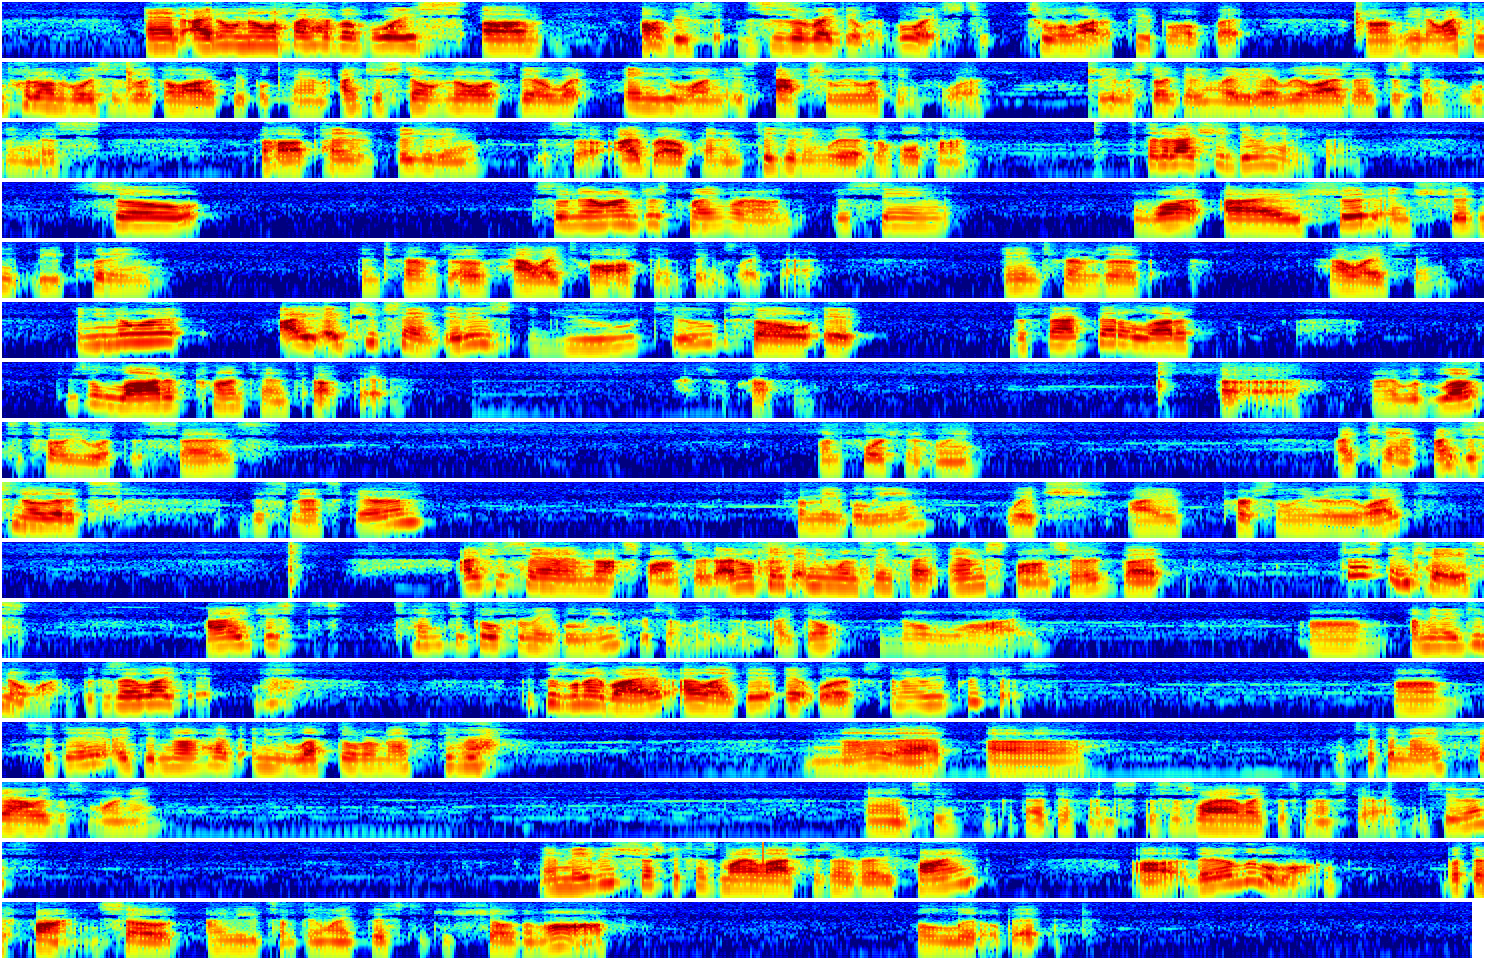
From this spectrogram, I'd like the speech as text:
And I don't know if I have a voice, um, obviously, this is a regular voice to, to a lot of people, but um, you know, I can put on voices like a lot of people can. I just don't know if they're what anyone is actually looking for. I'm actually going to start getting ready. I realize I've just been holding this uh, pen and fidgeting, this uh, eyebrow pen and fidgeting with it the whole time, instead of actually doing anything. So, so now I'm just playing around, just seeing what I should and shouldn't be putting in terms of how I talk and things like that. In terms of how I sing. And you know what? I, I keep saying it is YouTube, so it the fact that a lot of there's a lot of content out there. Eyes are crossing. Uh, I would love to tell you what this says. Unfortunately, I can't. I just know that it's this mascara from Maybelline, which I personally really like. I should say I am not sponsored. I don't think anyone thinks I am sponsored, but just in case, I just tend to go for Maybelline for some reason. I don't know why. Um, I mean, I do know why, because I like it. because when I buy it, I like it, it works, and I repurchase. Um, today, I did not have any leftover mascara. None of that. Uh, I took a nice shower this morning. And see, look at that difference. This is why I like this mascara. You see this? And maybe it's just because my lashes are very fine. Uh, they're a little long, but they're fine. So I need something like this to just show them off a little bit.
